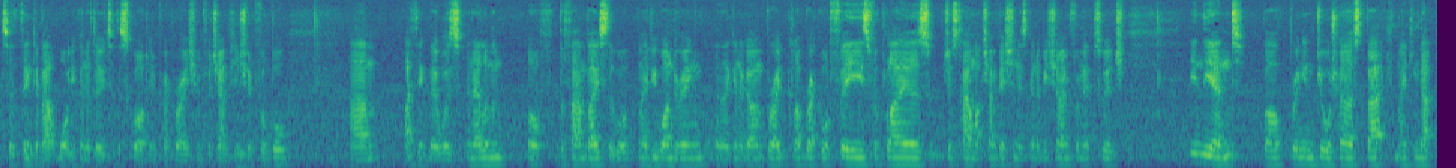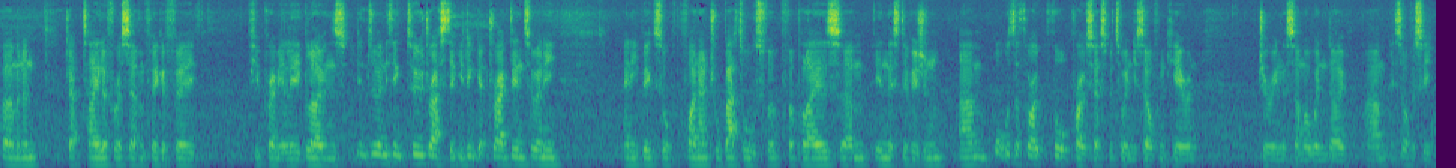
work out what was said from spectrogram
to think about what you're going to do to the squad in preparation for championship football. Um, I think there was an element of the fan base that were maybe wondering are they going to go and break club record fees for players, just how much ambition is going to be shown from Ipswich. In the end, by bringing George Hirst back, making that permanent, Jack Taylor for a seven figure fee, a few Premier League loans, you didn't do anything too drastic, you didn't get dragged into any any big sort of financial battles for, for players um, in this division. Um, what was the th- thought process between yourself and Kieran during the summer window? Um, it's obviously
